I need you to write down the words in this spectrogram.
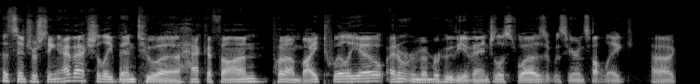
That's interesting. I've actually been to a hackathon put on by Twilio. I don't remember who the evangelist was. It was here in Salt Lake uh, a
